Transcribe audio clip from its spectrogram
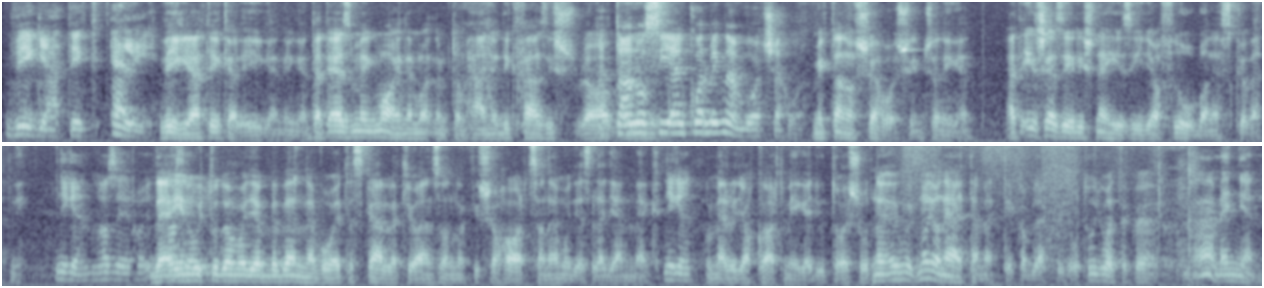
végjáték elé. Végjáték elé, igen, igen. Tehát ez még majdnem, nem tudom, hányadik fázisra... Hát Thanos ilyenkor még nem volt sehol. Még Thanos sehol sincsen, igen. Hát és ezért is nehéz így a flowban ezt követni. Igen, azért, hogy... De azért, én úgy tudom, hogy ebbe benne volt a Scarlett Johanssonnak is a harca, nem, hogy ez legyen meg. Igen. Mert hogy akart még egy utolsót. Na, nagyon eltemették a Black Widow-t. Úgy voltak, hogy á, menjen,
